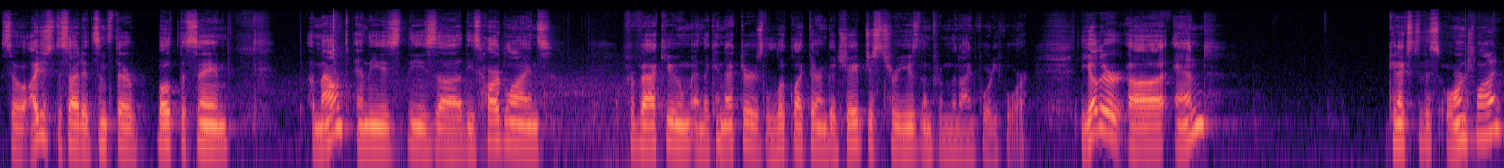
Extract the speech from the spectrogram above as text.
so I just decided since they're both the same amount and these, these, uh, these hard lines for vacuum and the connectors look like they're in good shape, just to reuse them from the 944. The other uh, end connects to this orange line,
